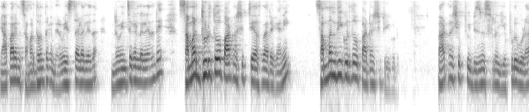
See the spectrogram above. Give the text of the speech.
వ్యాపారాన్ని సమర్థవంతంగా నిర్వహిస్తాడా లేదా? నిర్వహించగలడా లేదా? అంటే సమర్థుడితో పార్ట్నర్‌షిప్ చేస్తారే కానీ సంబంధీకుడితో పార్ట్నర్‌షిప్ చేయకూడదు. పార్ట్నర్‌షిప్ బిజినెస్‌లో ఎప్పుడు కూడా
